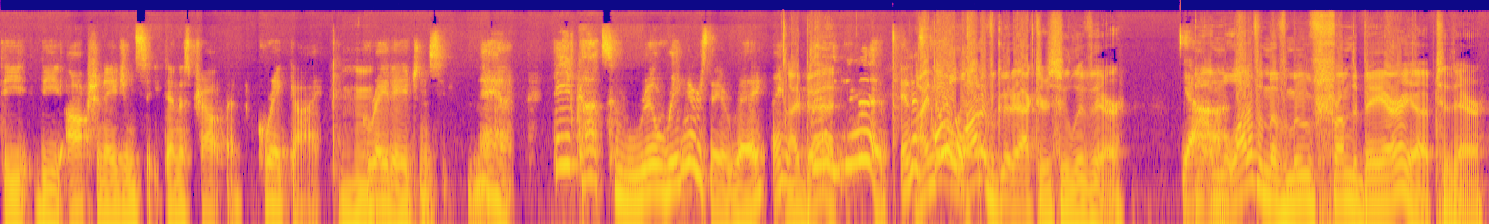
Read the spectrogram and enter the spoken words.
the the option agency, Dennis Troutman, great guy, mm-hmm. great agency. Man, they've got some real ringers there, Ray. They're I bet. Really I know a lot of good actors who live there. Yeah, a lot of them have moved from the Bay Area up to there.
